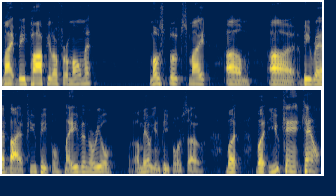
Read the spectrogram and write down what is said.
might be popular for a moment. Most books might um, uh, be read by a few people, maybe even a real a million people or so. But, but you can't count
